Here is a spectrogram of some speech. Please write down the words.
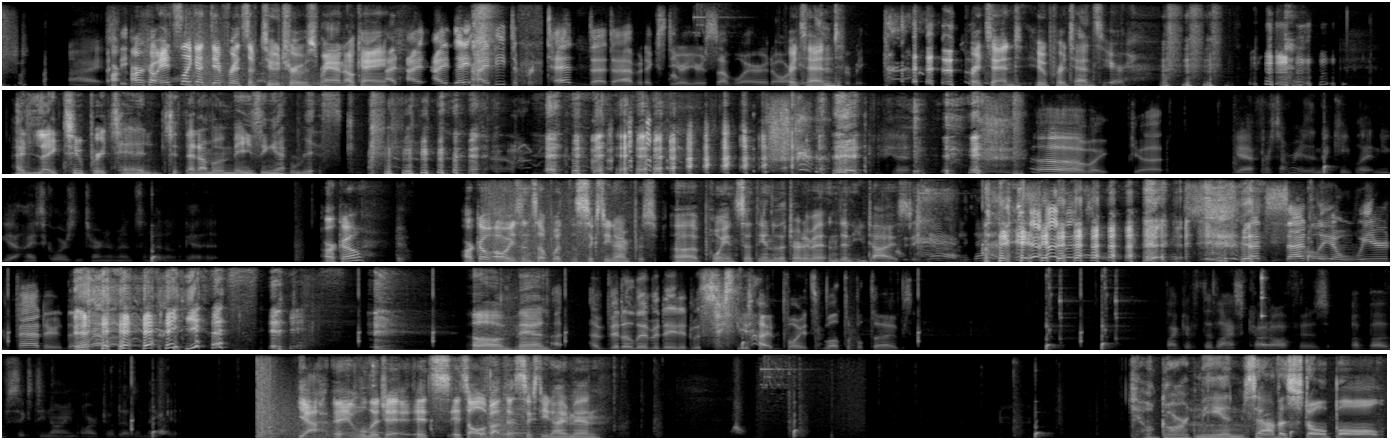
Ar- Arco, it's like a difference of two truths, man. Okay. I, I, I, I need to pretend that to have an exterior somewhere. And Orient's it Pretend? for me. Pretend. Who pretends here? I'd like to pretend that I'm amazing at risk. oh my god. Yeah, for some reason they keep letting you get high scores in tournaments, and I don't get it. Arco? Arco always ends up with the 69 uh, points at the end of the tournament, and then he dies. Yeah, he does. Yeah, that's- That's sadly a weird pattern. That yes, it is. Oh man. I've been eliminated with 69 points multiple times. Like if the last cutoff is above 69, Arco doesn't make it. Yeah, it, well, legit. It's it's all about that 69, man. Kill guard me in Sevastopol.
